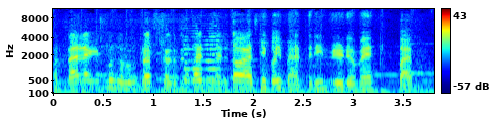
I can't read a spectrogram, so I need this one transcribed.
और बेल आइकन को ज़रूर प्रेस कर दो गाइस मिलता हूँ ऐसी कोई बेहतरीन वीडियो में। बाय बाय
